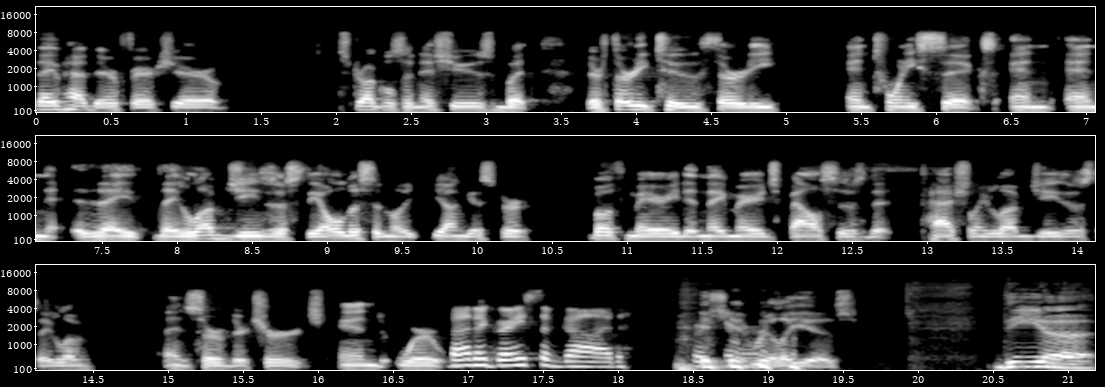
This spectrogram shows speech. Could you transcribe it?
they've had their fair share of struggles and issues but they're 32 30 and 26 and and they they love jesus. The oldest and the youngest are both married and they married spouses that passionately love jesus. They love and serve their church and we're By the grace of God, for sure. it really is. The uh,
